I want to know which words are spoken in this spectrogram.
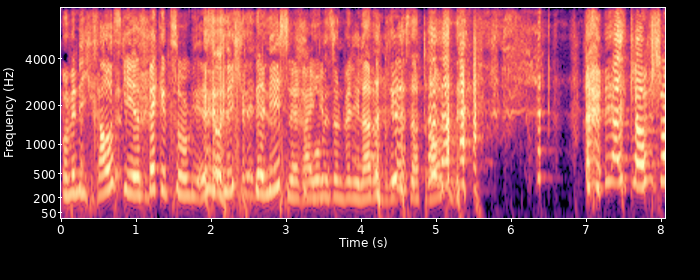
Und wenn ich rausgehe, es weggezogen ist und nicht der nächste Oben reingeht. ist so ein Ventilator und bringt das nach draußen. Ja, ich glaube schon,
